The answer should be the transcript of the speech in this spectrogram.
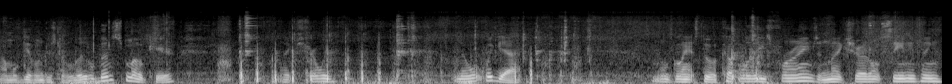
I'm gonna give them just a little bit of smoke here. Make sure we know what we got. I'm gonna glance through a couple of these frames and make sure I don't see anything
